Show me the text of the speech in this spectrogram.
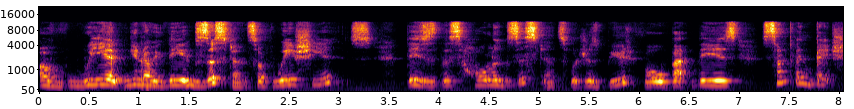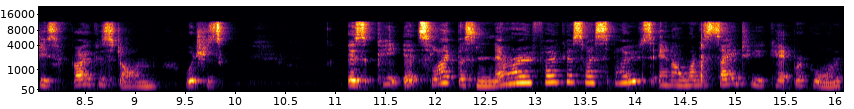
of where, you know, the existence of where she is. There's this whole existence, which is beautiful, but there's something that she's focused on, which is is it's like this narrow focus, I suppose. And I want to say to you, Capricorn,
